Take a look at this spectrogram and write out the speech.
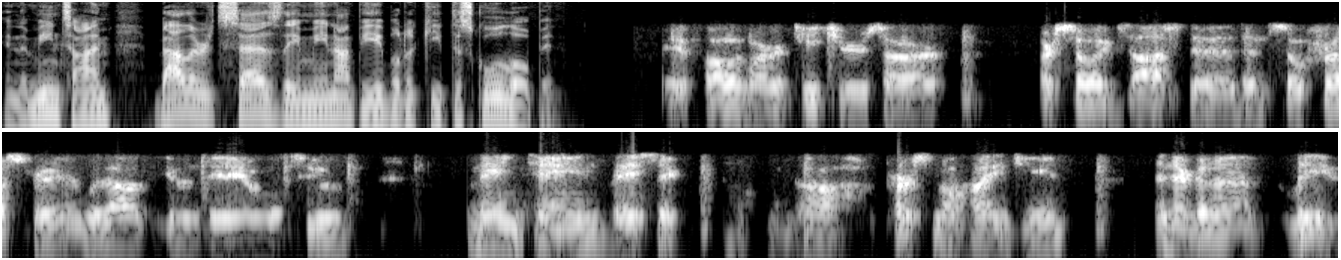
in the meantime, Ballard says they may not be able to keep the school open. If all of our teachers are are so exhausted and so frustrated without even being able to maintain basic uh, personal hygiene, and they're going to leave.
